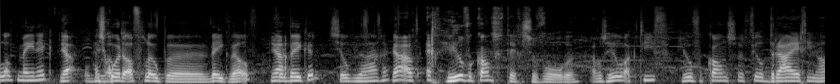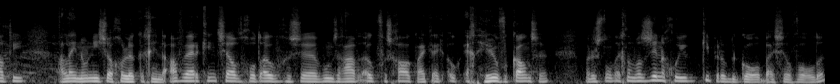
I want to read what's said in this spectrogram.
lat, meen ik. ja, Hij scoorde afgelopen week wel voor de beker. Silvio Hagen. Ja, hij had echt heel veel kansen tegen Zevolde. Hij was heel actief, heel veel kansen, veel dreiging had hij. Alleen nog niet zo gelukkig in de afwerking. Hetzelfde god overigens eh, woensdagavond ook voor Schalk. Hij kreeg ook echt heel veel kansen. Maar er stond echt een waanzinnig goede keeper op de goal bij Silvolde.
